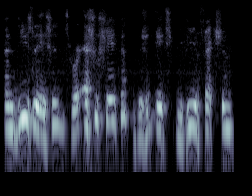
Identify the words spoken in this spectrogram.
and these lesions were associated with an HPV infection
